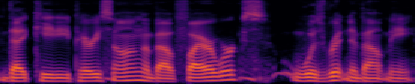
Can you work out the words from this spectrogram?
That Katy Perry song about fireworks was written about me.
